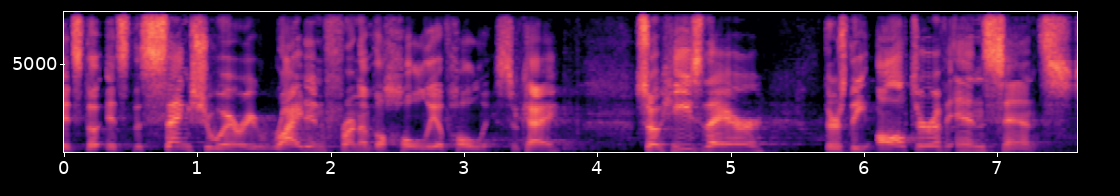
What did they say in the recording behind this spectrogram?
it's, the, it's the sanctuary right in front of the Holy of Holies, okay? So he's there. There's the altar of incense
